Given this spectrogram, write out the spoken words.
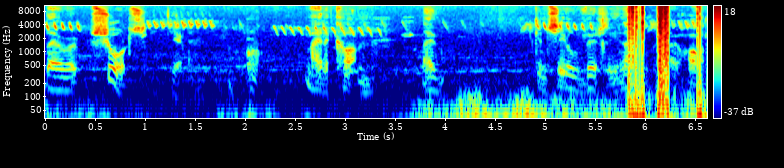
they were shorts. Yeah. Made of cotton. They concealed virtually nothing. So hot.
